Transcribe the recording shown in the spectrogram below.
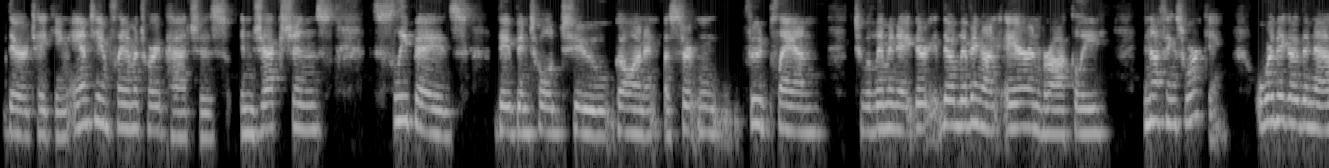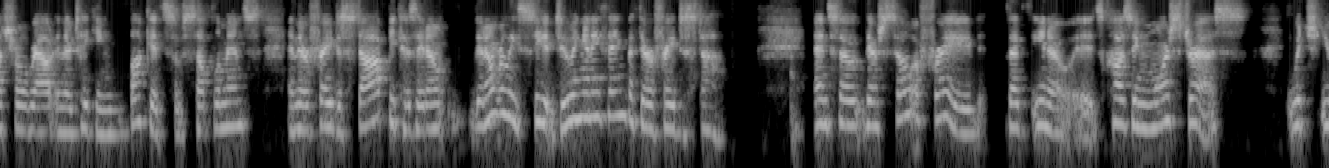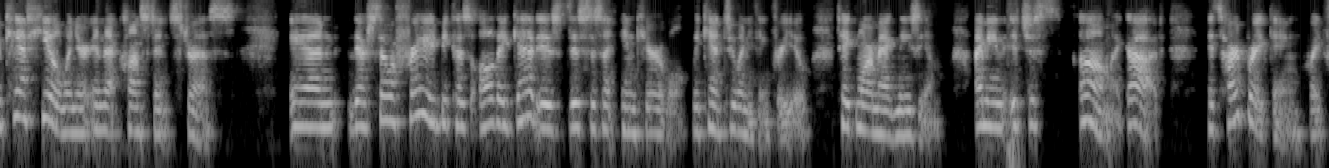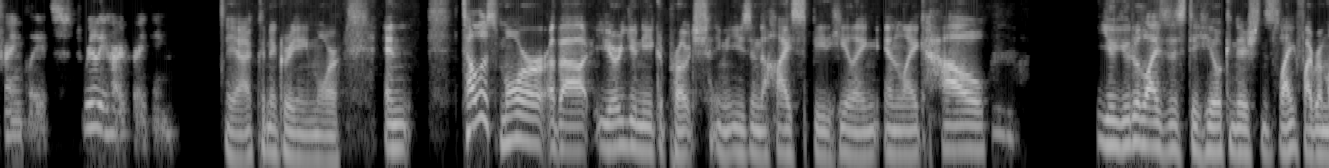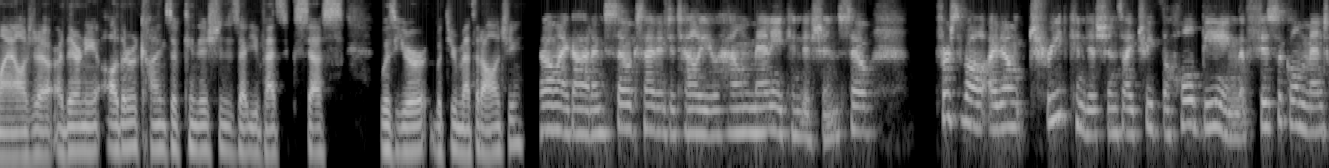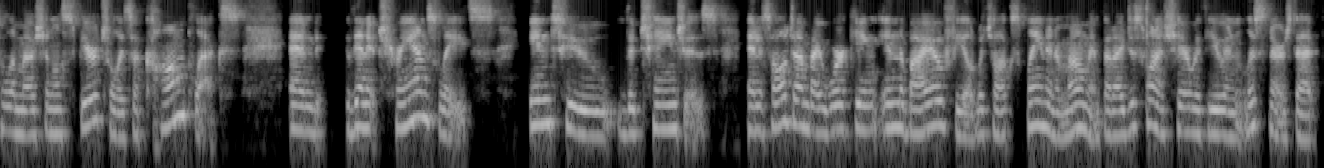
They're taking anti-inflammatory patches, injections, sleep aids. They've been told to go on a certain food plan to eliminate. They're they're living on air and broccoli. Nothing's working. Or they go the natural route and they're taking buckets of supplements and they're afraid to stop because they don't they don't really see it doing anything, but they're afraid to stop. And so they're so afraid that, you know, it's causing more stress, which you can't heal when you're in that constant stress. And they're so afraid because all they get is this isn't incurable. We can't do anything for you. Take more magnesium. I mean, it's just, oh my God. It's heartbreaking, quite frankly. It's really heartbreaking. Yeah, I couldn't agree more. And tell us more about your unique approach I mean, using the high speed healing and like how mm you utilize this to heal conditions like fibromyalgia. Are there any other kinds of conditions that you've had success with your with your methodology? Oh my God, I'm so excited to tell you how many conditions. So First of all, I don't treat conditions. I treat the whole being, the physical, mental, emotional, spiritual. It's a complex. And then it translates into the changes. And it's all done by working in the biofield, which I'll explain in a moment. But I just want to share with you and listeners that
